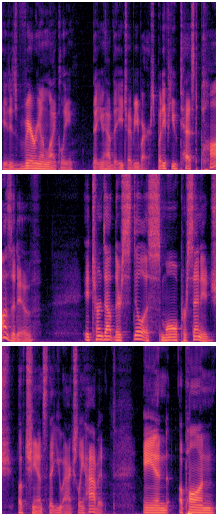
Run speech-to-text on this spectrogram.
it is very unlikely that you have the HIV virus. But if you test positive, it turns out there's still a small percentage of chance that you actually have it. And upon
